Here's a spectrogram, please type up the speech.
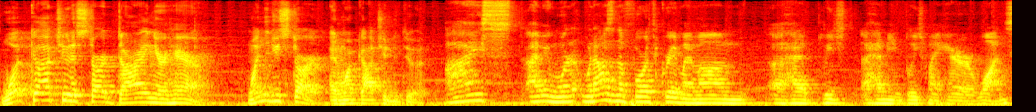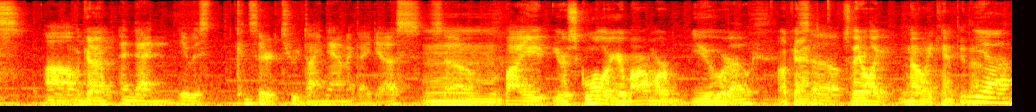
What got you to start dyeing your hair? When did you start, and what got you to do it? I, I mean, when, when I was in the fourth grade, my mom uh, had bleached, uh, had me bleach my hair once. Um, Okay. And then it was considered too dynamic, I guess. Mm, by your school or your mom or you or Both. Okay. So- So, they were like, no, we can't do that. yeah,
